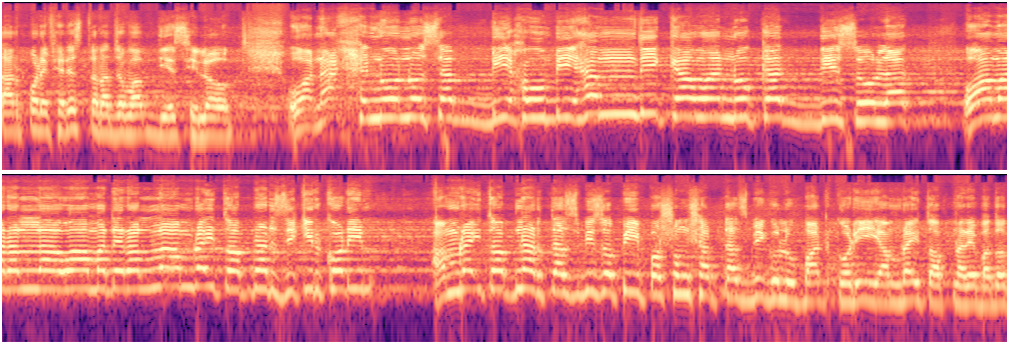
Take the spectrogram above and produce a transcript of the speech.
তারপরে ফেরেস্তারা জবাব দিয়েছিল ও আমার আল্লাহ, ও আমাদের আল্লাহ, আমরাই তো আপনার জিকির করি। আমরাই তো আপনার তাজবি জপি, প্রশংসার তাজবিগুলো পাঠ করি, আমরাই তো আপনার ইবাদত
